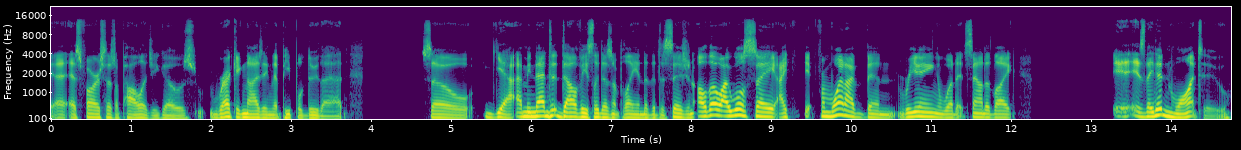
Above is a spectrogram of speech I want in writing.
as far as his apology goes, recognizing that people do that. So, yeah, I mean, that obviously doesn't play into the decision. Although I will say, I it- from what I've been reading and what it sounded like, is they didn't want to.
